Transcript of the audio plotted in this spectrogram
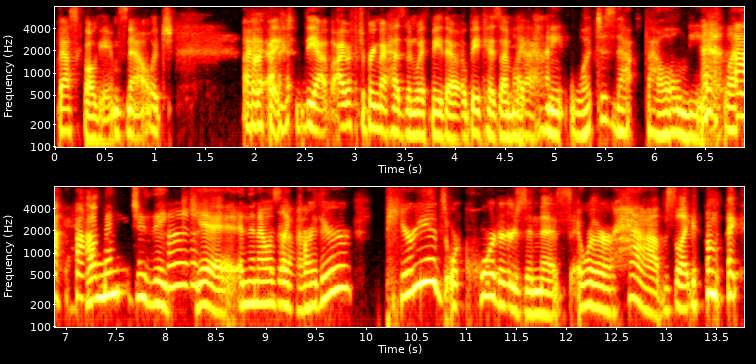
basketball games now, which Perfect. I, I, yeah, I have to bring my husband with me though because I'm like, yeah. honey, what does that foul mean? Like, how many do they get? And then I was like, are there periods or quarters in this, or there halves? Like, I'm like,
